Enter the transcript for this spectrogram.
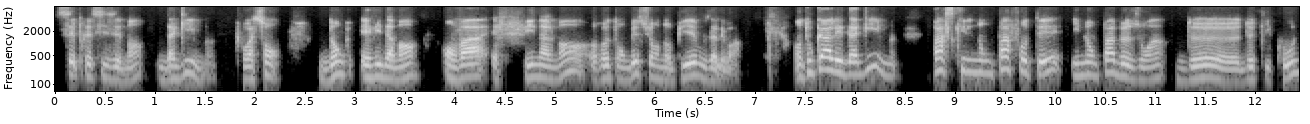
c'est précisément Dagim, poisson. Donc, évidemment, on va finalement retomber sur nos pieds, vous allez voir. En tout cas, les Dagim, parce qu'ils n'ont pas fauté, ils n'ont pas besoin de, de tikkun.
